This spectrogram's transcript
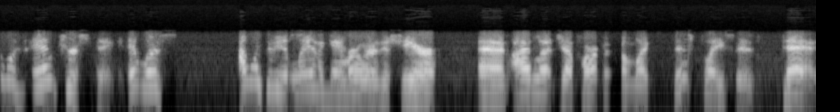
it was interesting. It was. I went to the Atlanta game earlier this year, and I let Jeff Hartman. I'm like, this place is dead.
